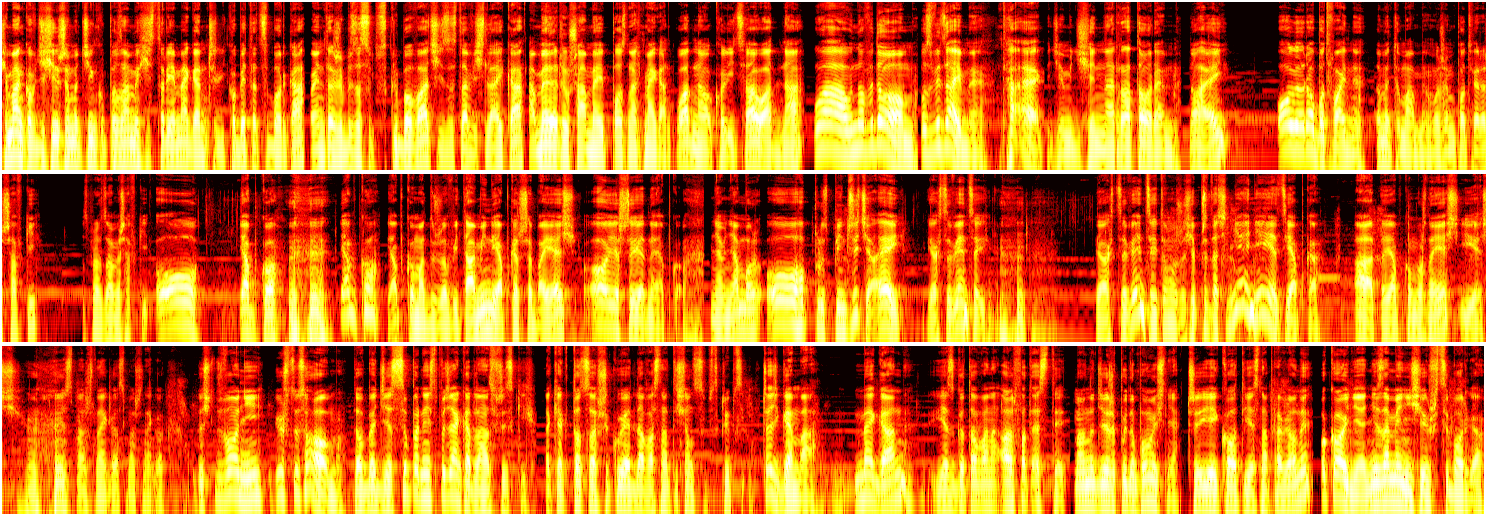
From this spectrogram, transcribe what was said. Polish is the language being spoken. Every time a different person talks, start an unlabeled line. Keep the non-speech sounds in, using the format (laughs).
Siemanko, w dzisiejszym odcinku poznamy historię Megan, czyli kobietę cyborga. Pamiętaj, żeby zasubskrybować i zostawić lajka, a my ruszamy poznać Megan. Ładna okolica, ładna. Wow, nowy dom, pozwiedzajmy. Tak, idziemy dzisiaj narratorem. No hej. Ole, robot fajny. Co my tu mamy? Możemy potwierać szafki? Sprawdzamy szafki. O, jabłko. (laughs) jabłko. Jabłko ma dużo witamin, jabłka trzeba jeść. O, jeszcze jedno jabłko. Niam, niam. O, plus 5 życia. Ej, ja chcę więcej. (laughs) Ja chcę więcej, to może się przydać. Nie, nie jest jabłka. A, to jabłko można jeść i jeść. (laughs) smacznego, smacznego. Ktoś dzwoni, już tu są. To będzie super niespodzianka dla nas wszystkich. Tak jak to, co szykuję dla was na 1000 subskrypcji. Cześć Gema. Megan jest gotowa na alfa testy. Mam nadzieję, że pójdą pomyślnie. Czy jej kod jest naprawiony? Spokojnie, nie zamieni się już w cyborga.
